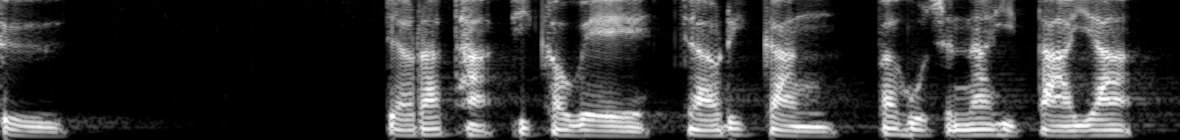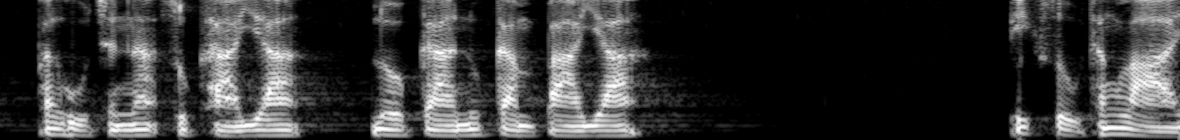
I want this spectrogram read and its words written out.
คือจรัฐพิกเว จาริกังพหูชนะหิตายะพหูชนะสุขายะ โลกานุกรรมปายะ ภิกษุทั้งหลาย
